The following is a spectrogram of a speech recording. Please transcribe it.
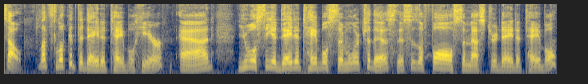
So let's look at the data table here and you will see a data table similar to this. This is a fall semester data table.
